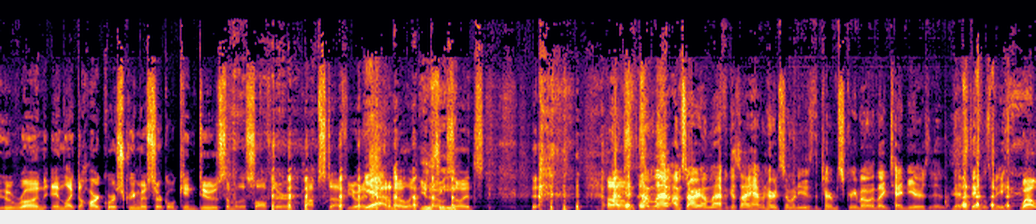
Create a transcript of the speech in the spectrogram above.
who run in like the hardcore screamo circle can do some of the softer pop stuff. You know what I mean? Yeah. I don't know, like you know. So it's. I'm, um, I'm, la- I'm sorry. I'm laughing because I haven't heard someone use the term screamo in like ten years. That, that tickles me. Well,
